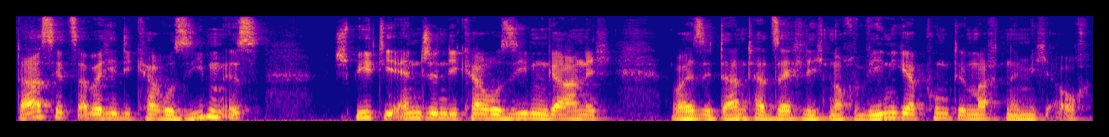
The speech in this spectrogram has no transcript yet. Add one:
Da es jetzt aber hier die Karo 7 ist, spielt die Engine die Karo 7 gar nicht, weil sie dann tatsächlich noch weniger Punkte macht, nämlich auch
